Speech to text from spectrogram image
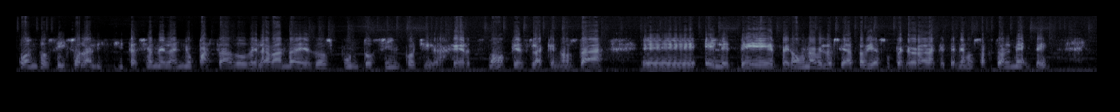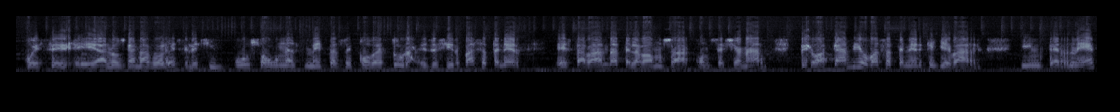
cuando se hizo la licitación el año pasado de la banda de 2.5 gigahertz, ¿no? que es la que nos da eh, LTE, pero a una velocidad todavía superior a la que tenemos actualmente, pues eh, a los ganadores se les impuso unas metas de cobertura. Es decir, vas a tener esta banda, te la vamos a concesionar, pero a cambio vas a tener que llevar internet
